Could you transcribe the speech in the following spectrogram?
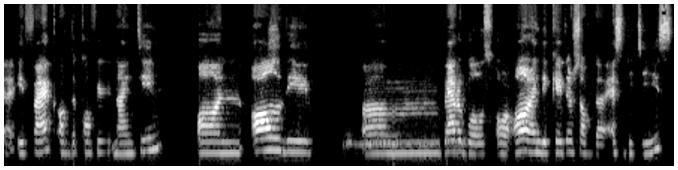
uh, effect of the COVID-19 on all the um, variables or all indicators of the SDGs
